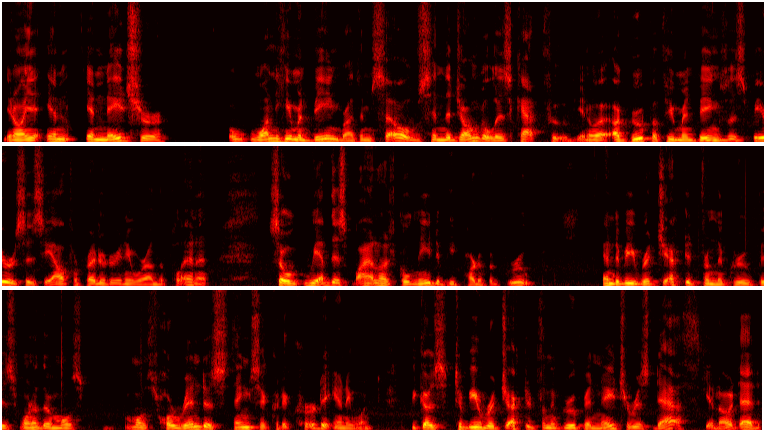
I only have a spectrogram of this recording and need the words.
You know, in in nature, one human being by themselves in the jungle is cat food. You know, a, a group of human beings with mm-hmm. spears is the alpha predator anywhere on the planet. So we have this biological need to be part of a group. And to be rejected from the group is one of the most most horrendous things that could occur to anyone. Because to be rejected from the group in nature is death. You know, that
